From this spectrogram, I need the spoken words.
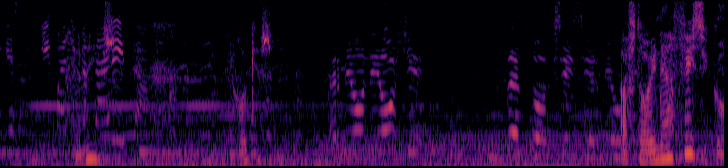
ιδιαστική Εμείς. παλιοκαθαρίδα. Εγώ και εσύ. Ερμιόνι, όχι. Δεν το αξίζει, Ερμιόνι. Αυτό είναι αφύσικο.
